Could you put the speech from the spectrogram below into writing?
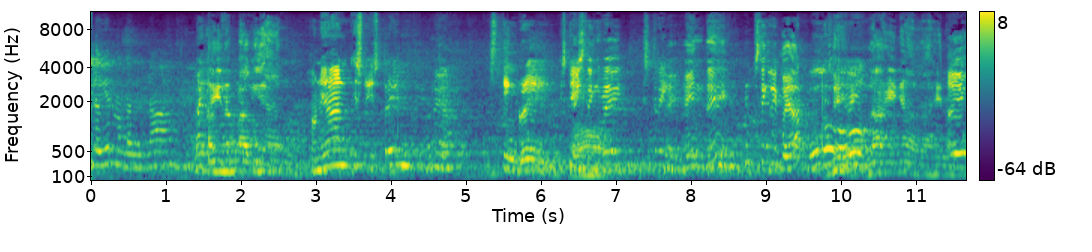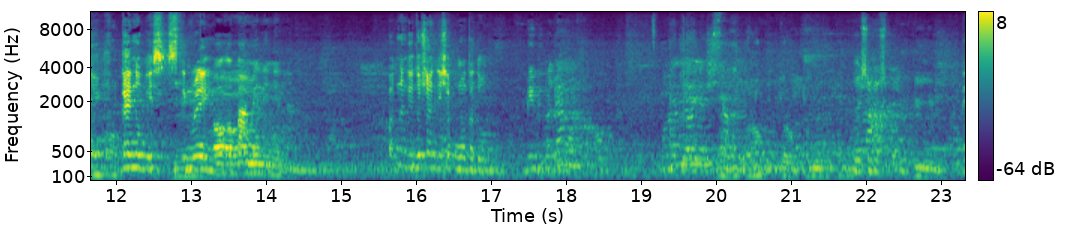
ilaw yun, maganda. Ay, ng pagi yan. Ano yan? String? Ano yan? Stingray. Sting, stingray? String. Eh, hindi. Stingray ba yan? Hindi, lahi niya, lahi ng Ay, kind of is stingray. Oo, family nila. Ba't nandito siya? Hindi siya pumunta doon. Bibi pa lang. Yan, tulog, tulog. Ay, sinus ko. Hmm. Hindi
